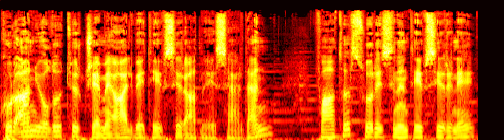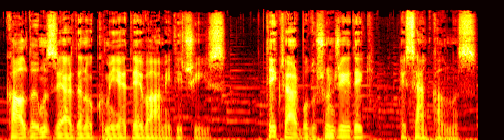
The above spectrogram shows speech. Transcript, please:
Kur'an Yolu Türkçe Meal ve Tefsir adlı eserden Fatır Suresinin tefsirini kaldığımız yerden okumaya devam edeceğiz. Tekrar buluşuncaya dek esen kalınız.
